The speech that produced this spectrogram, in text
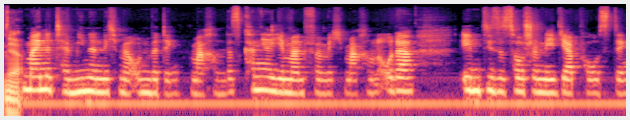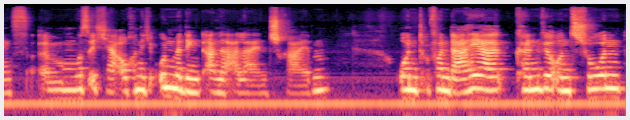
ja. meine Termine nicht mehr unbedingt machen. Das kann ja jemand für mich machen. Oder eben diese Social Media Postings äh, muss ich ja auch nicht unbedingt alle allein schreiben. Und von daher können wir uns schon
